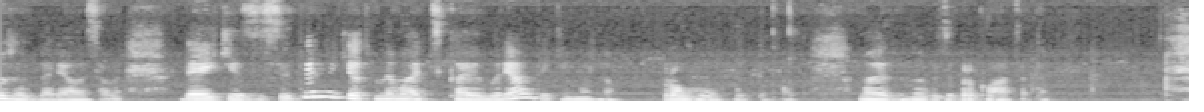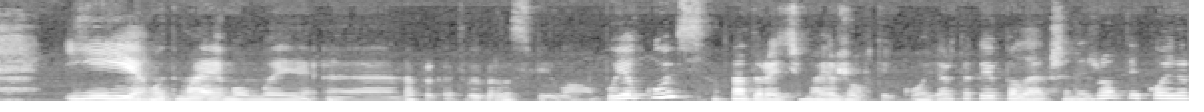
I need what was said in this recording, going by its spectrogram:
дуже вдарялася, але деякі з світильників от вони мають цікаві варіанти, які можна прогуглити. Маю на увазі проклацати. І от маємо ми, е, наприклад, вибрали собі лампу якусь. Вона, до речі, має жовтий колір, такий полегшений жовтий колір.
